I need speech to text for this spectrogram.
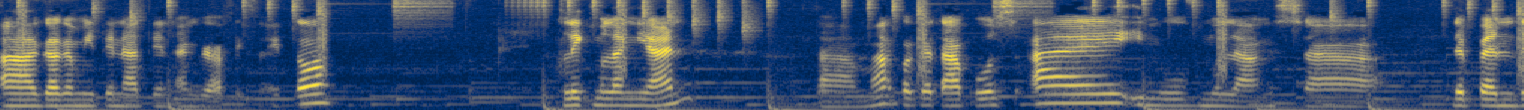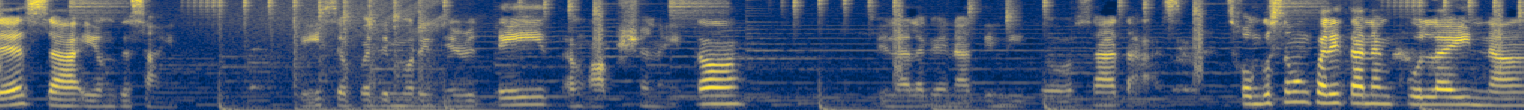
uh, gagamitin natin ang graphics na ito. Click mo lang yan. Tama. Pagkatapos ay i-move mo lang sa depende sa iyong design. Okay, so pwede mo rin i-rotate ang option na ito. Ilalagay natin dito sa taas. So, kung gusto mong palitan ng kulay ng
